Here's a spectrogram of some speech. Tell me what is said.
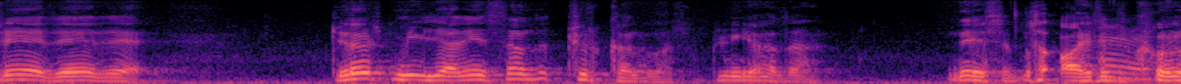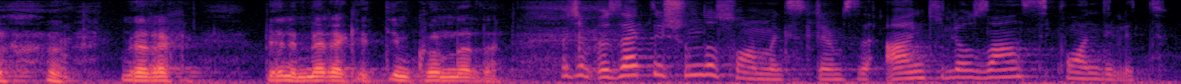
R, R, R. 4 milyar insanda Türk kanı var dünyada. Neyse bu da ayrı Evet. bir konu. merak benim merak ettiğim konulardan. Hocam özellikle şunu da sormak istiyorum size. Ankilozan spondilit.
